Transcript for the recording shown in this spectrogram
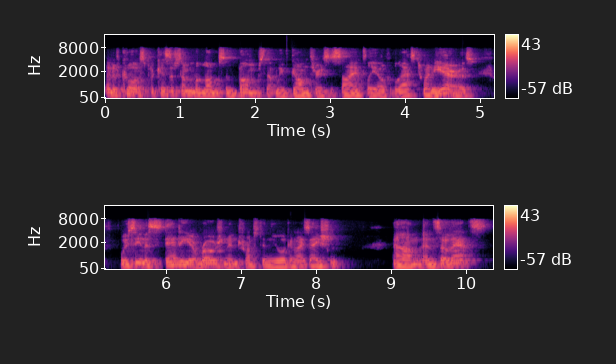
And of course, because of some of the lumps and bumps that we've gone through societally over the last 20 years, we've seen a steady erosion in trust in the organization. Um, and so that's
